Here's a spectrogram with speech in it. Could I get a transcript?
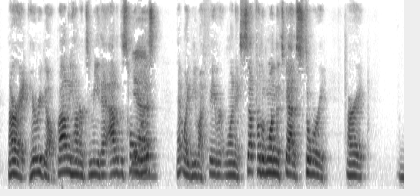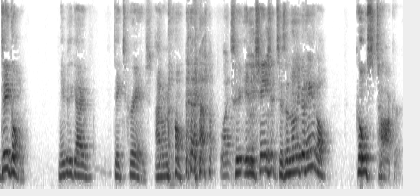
All right, here we go. Bounty Hunter to me, that out of this whole Yeah. list, that might be my favorite one, except for the one that's got a story. All right, dig 'em. Maybe the guy digs graves. I don't know. what? to, and he changed it to another good handle. Ghost Talker.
